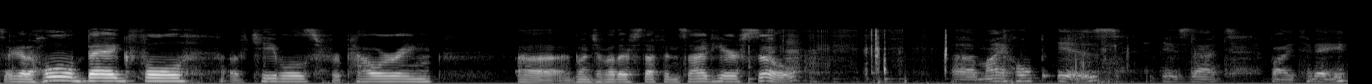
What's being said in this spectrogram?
So I got a whole bag full of cables for powering uh, a bunch of other stuff inside here. So uh, my hope is is that by today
